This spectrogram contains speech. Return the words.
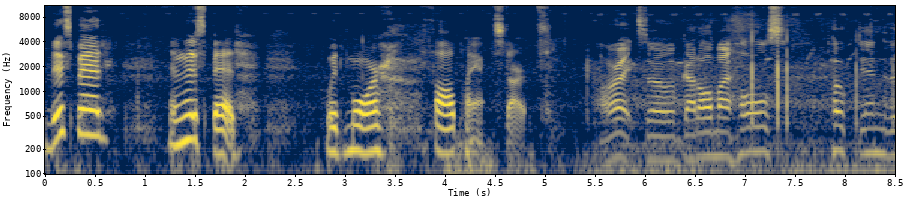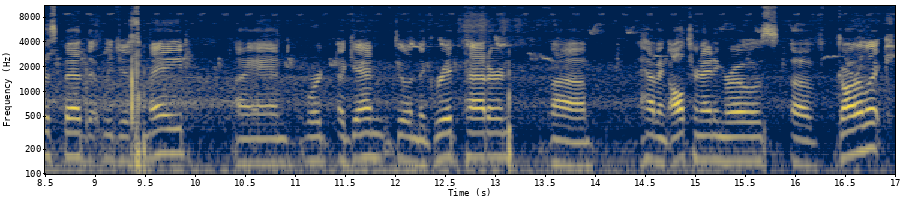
this bed and this bed with more fall plant starts. All right, so I've got all my holes poked into this bed that we just made and we're again doing the grid pattern, uh, having alternating rows of garlic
